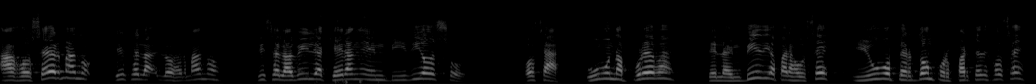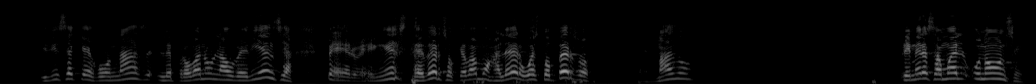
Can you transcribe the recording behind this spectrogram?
A José, hermano, dice los hermanos, dice la Biblia que eran envidiosos. O sea, hubo una prueba de la envidia para José y hubo perdón por parte de José. Y dice que Jonás le probaron la obediencia. Pero en este verso que vamos a leer, o estos versos, hermano, 1 Samuel 1.11.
